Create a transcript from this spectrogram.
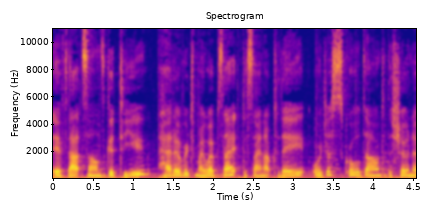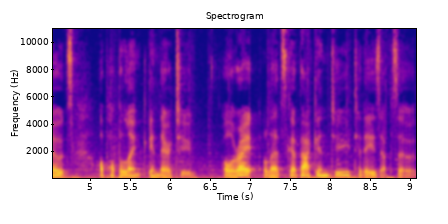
if that sounds good to you, head over to my website to sign up today or just scroll down to the show notes. I'll pop a link in there too. All right, let's get back into today's episode.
